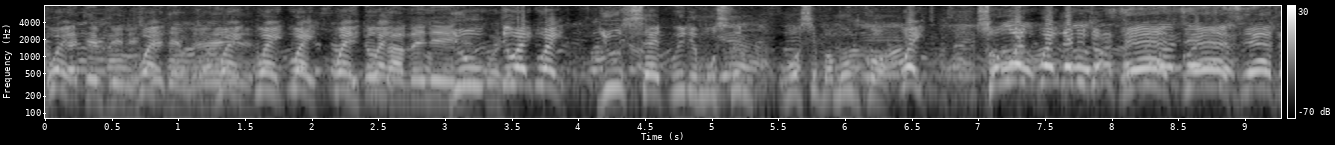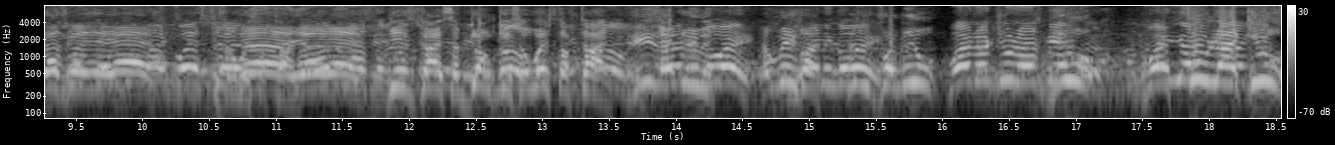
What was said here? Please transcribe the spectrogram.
wait, Let him finish, wait, let him. wait, wait, wait, wait, don't wait. have any You, question. wait, wait. You said we the Muslim worship a moon god. Wait. So wait, wait. Let me no, just. listen. Yes, yes, yes. That's what My question. It's a waste of time. Haven't These guys are donkeys. It's a waste of time. No, he's Every week, away. a week running away. from you. Why don't you ask me? You? Why a you fool like you.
